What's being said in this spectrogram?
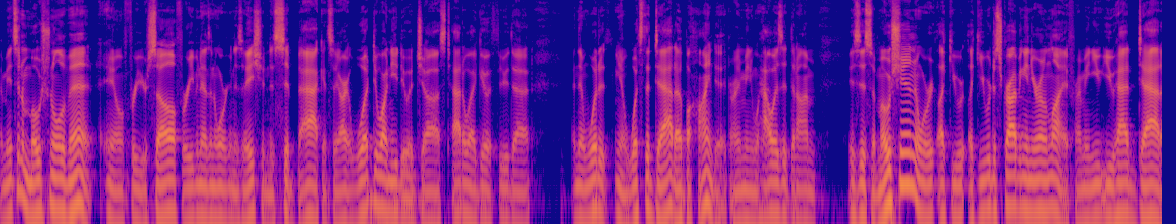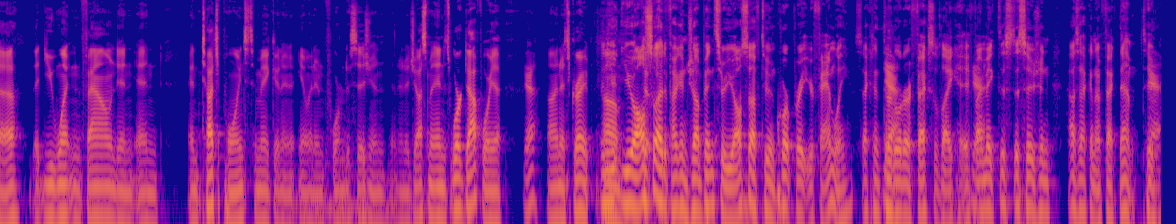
i mean it's an emotional event you know for yourself or even as an organization to sit back and say all right what do i need to adjust how do i go through that and then what is, you know what's the data behind it right i mean how is it that i'm is this emotion or like you were like you were describing in your own life i mean you, you had data that you went and found and and and touch points to make an you know an informed decision and an adjustment and it's worked out for you Yeah. uh, and it's great And Um, you, you also had, if I can jump in sir, you also have to incorporate your family, second and third Yeah. order effects of like, if Yeah. I make this decision, how's that going to affect them too? Yeah.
